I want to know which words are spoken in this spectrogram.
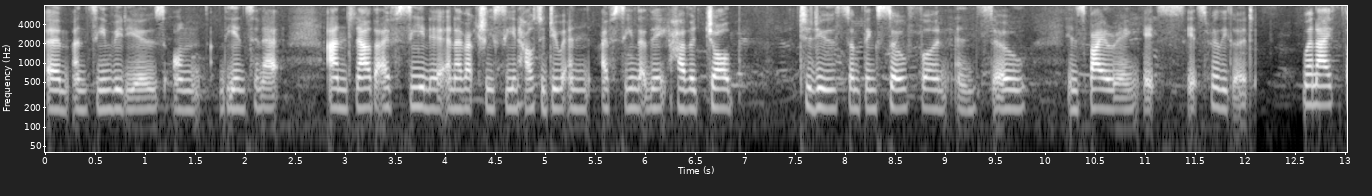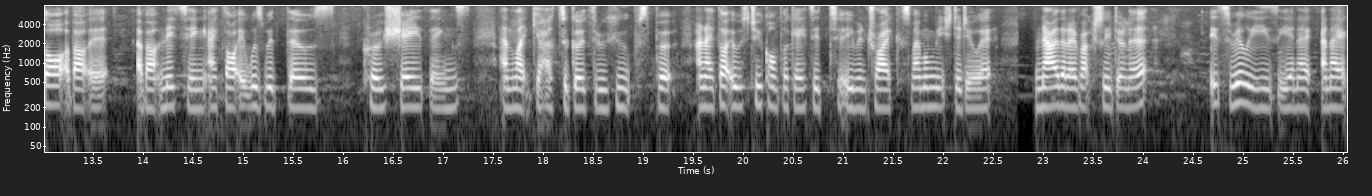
um, and seen videos on the internet and now that I've seen it and I've actually seen how to do it and I've seen that they have a job to do something so fun and so inspiring, it's, it's really good. When I thought about it, about knitting, I thought it was with those crochet things and like you had to go through hoops but and I thought it was too complicated to even try because my mum used to do it. Now that I've actually done it, it's really easy and I, and I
